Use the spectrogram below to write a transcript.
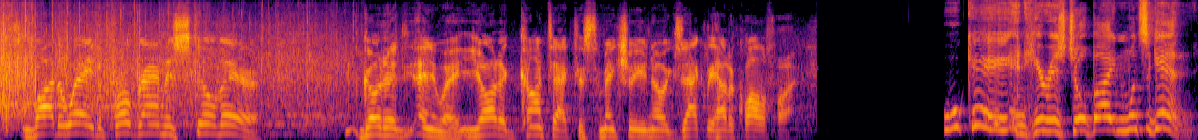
And by the way, the program is still there. Go to, anyway, you ought to contact us to make sure you know exactly how to qualify. Okay, and here is Joe Biden once again,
